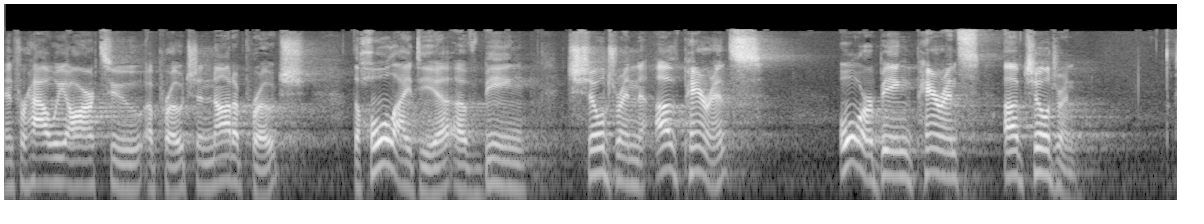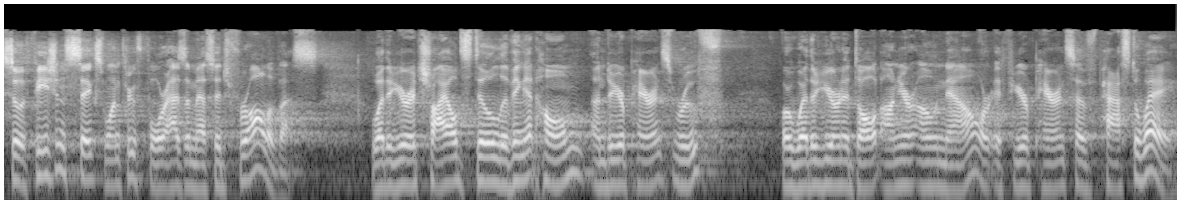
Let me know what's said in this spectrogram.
and for how we are to approach and not approach the whole idea of being children of parents or being parents of children. So, Ephesians 6, 1 through 4 has a message for all of us. Whether you're a child still living at home under your parents' roof, or whether you're an adult on your own now, or if your parents have passed away.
